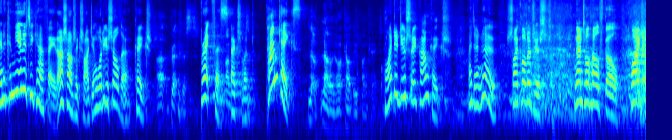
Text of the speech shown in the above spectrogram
In a community cafe. That sounds exciting. What do you sell there? Cakes? Uh, breakfast. Breakfast. Excellent. Pancakes? No, no, no, I can't do pancakes. Why did you say pancakes? I don't know. Psychologist, mental health girl. Why did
